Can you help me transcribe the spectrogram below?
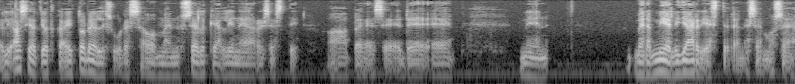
Eli asiat, jotka ei todellisuudessa ole mennyt selkeän lineaarisesti A, B, C, D, E, niin meidän mieli järjestelee ne semmoiseen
